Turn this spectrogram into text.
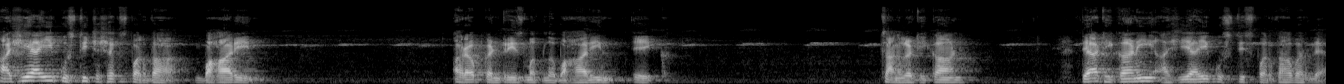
आशियाई कुस्ती चषक स्पर्धा बहारीन. अरब कंट्रीजमधलं बहारीन एक. चांगलं ठिकाण. त्या ठिकाणी आशियाई कुस्ती स्पर्धा भरल्या.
